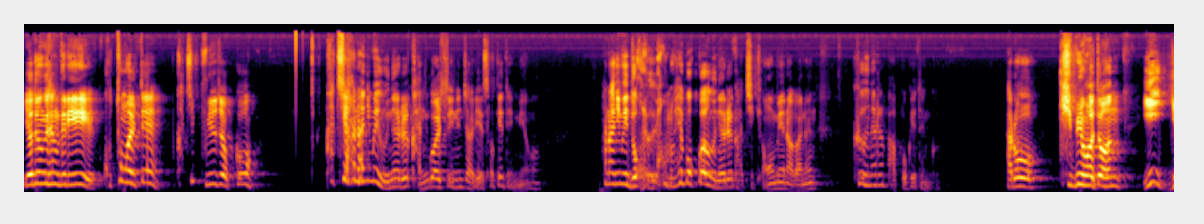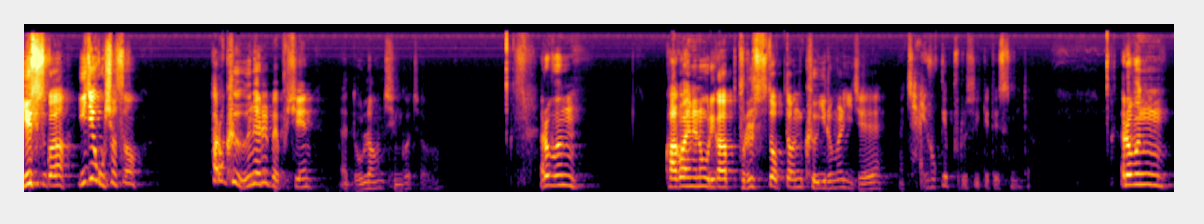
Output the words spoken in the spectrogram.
여동생들이 고통할 때 같이 부여잡고 같이 하나님의 은혜를 간구할 수 있는 자리에 서게 되며 하나님의 놀라운 회복과 은혜를 같이 경험해 나가는 그 은혜를 맛보게 된 것. 바로 기묘하던 이 예수가 이제 오셔서 바로 그 은혜를 베푸신 놀라운 증거죠. 여러분, 과거에는 우리가 부를 수도 없던 그 이름을 이제 자유롭게 부를 수 있게 됐습니다. 여러분,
